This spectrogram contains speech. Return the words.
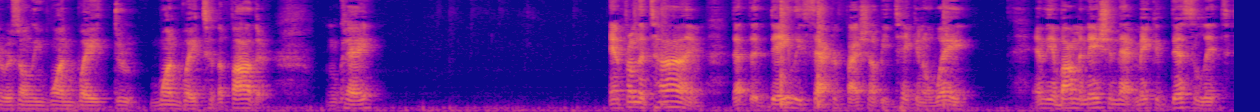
There is only one way through, one way to the Father. Okay? And from the time that the daily sacrifice shall be taken away, and the abomination that maketh desolate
